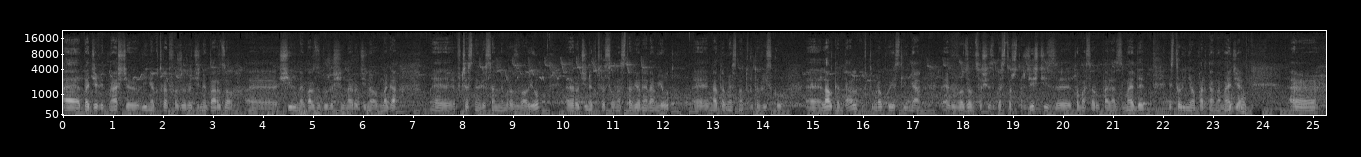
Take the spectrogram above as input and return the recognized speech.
e, B19, linia, która tworzy rodziny bardzo silne, bardzo duże, silne rodziny o mega wczesnym wiosennym rozwoju. Rodziny, które są nastawione na miód. Natomiast na trutowisku e, Lautental w tym roku jest linia e, wywodząca się z B140 z Tomasa Rupela z Medy. Jest to linia oparta na medzie. E,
